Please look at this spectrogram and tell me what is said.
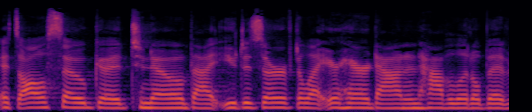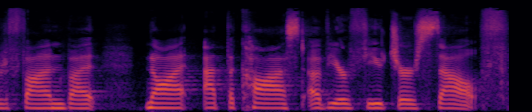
It's also good to know that you deserve to let your hair down and have a little bit of fun, but not at the cost of your future self.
